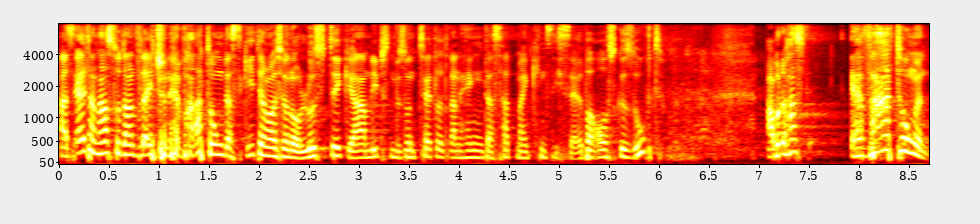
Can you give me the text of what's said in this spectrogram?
als Eltern hast du dann vielleicht schon Erwartungen, das geht ja noch, ist ja noch lustig, ja, am liebsten wie so ein Zettel dranhängen, das hat mein Kind sich selber ausgesucht. Aber du hast Erwartungen.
